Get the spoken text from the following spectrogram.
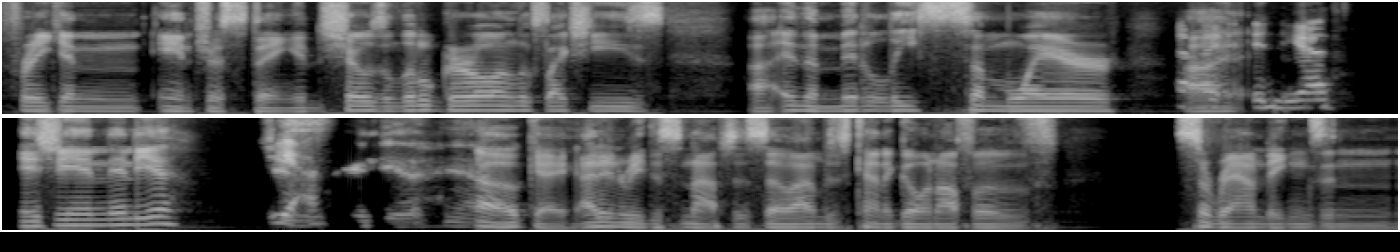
freaking interesting. It shows a little girl and looks like she's uh, in the Middle East somewhere. Uh, India. is she in India? Yeah. India. Yeah. Oh, okay. I didn't read the synopsis, so I'm just kind of going off of surroundings and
